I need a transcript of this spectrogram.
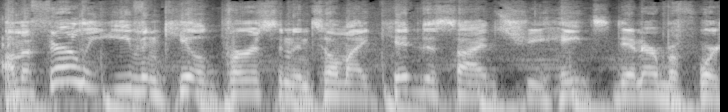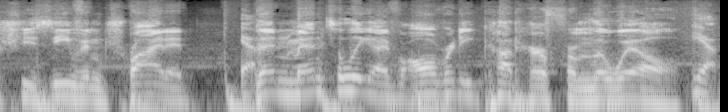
I'm a fairly even keeled person until my kid decides she hates dinner before she's even tried it. Yep. Then mentally, I've already cut her from the will. Yep.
